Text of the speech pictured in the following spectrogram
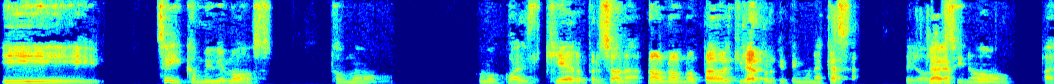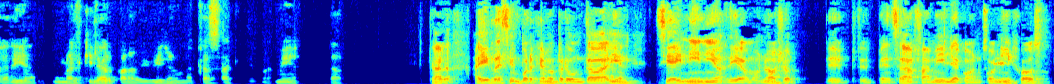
Y sí, convivimos como, como cualquier persona. No, no, no pago alquiler porque tengo una casa, pero si no, pagaría un alquiler para vivir en una casa que no es mía. Claro. ahí recién, por ejemplo, preguntaba a alguien si hay niños, digamos, ¿no? Yo eh, pensaba en familia con, hijos,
